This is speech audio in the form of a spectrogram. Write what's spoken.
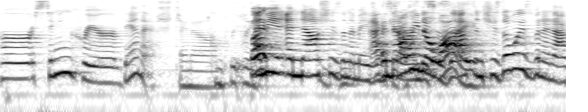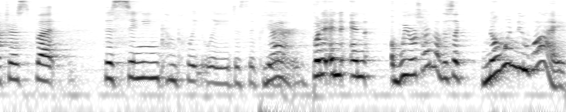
her singing career vanished. I know. completely I mean, and now she's an amazing And star now we know This why. Us, and she's always been an actress, but the singing completely disappeared. Yeah, disappeared. but and and we were talking about this. Like, no one knew why,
